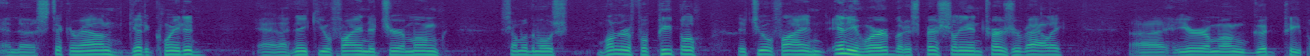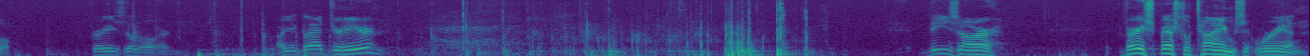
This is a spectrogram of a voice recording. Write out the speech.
And uh, stick around, get acquainted, and I think you'll find that you're among some of the most wonderful people that you'll find anywhere, but especially in Treasure Valley. Uh, you're among good people. Praise the Lord. Are you glad you're here? These are very special times that we're in.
